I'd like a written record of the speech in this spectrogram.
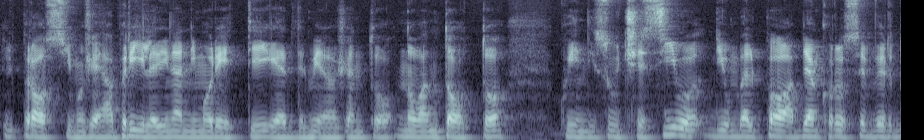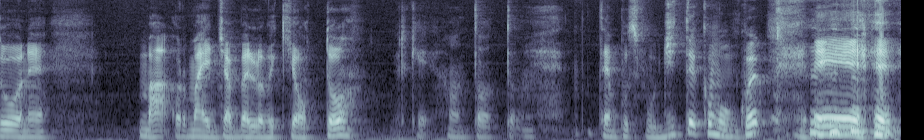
il prossimo, cioè aprile di Nanni Moretti, che è del 1998, quindi successivo di un bel po' a Bianco, Rosso e Verdone, ma ormai già bello vecchiotto, perché 98, Tempus Fugit, comunque, e,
